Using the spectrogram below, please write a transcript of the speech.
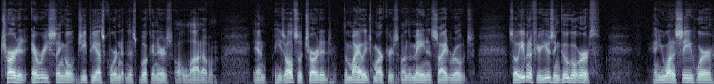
charted every single GPS coordinate in this book, and there's a lot of them. And he's also charted the mileage markers on the main and side roads. So even if you're using Google Earth and you want to see where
